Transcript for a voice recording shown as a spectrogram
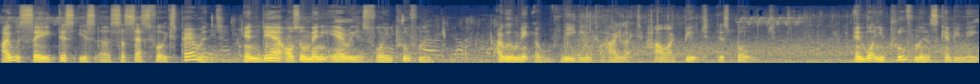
I would say this is a successful experiment and there are also many areas for improvement. I will make a video to highlight how I built this boat and what improvements can be made.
